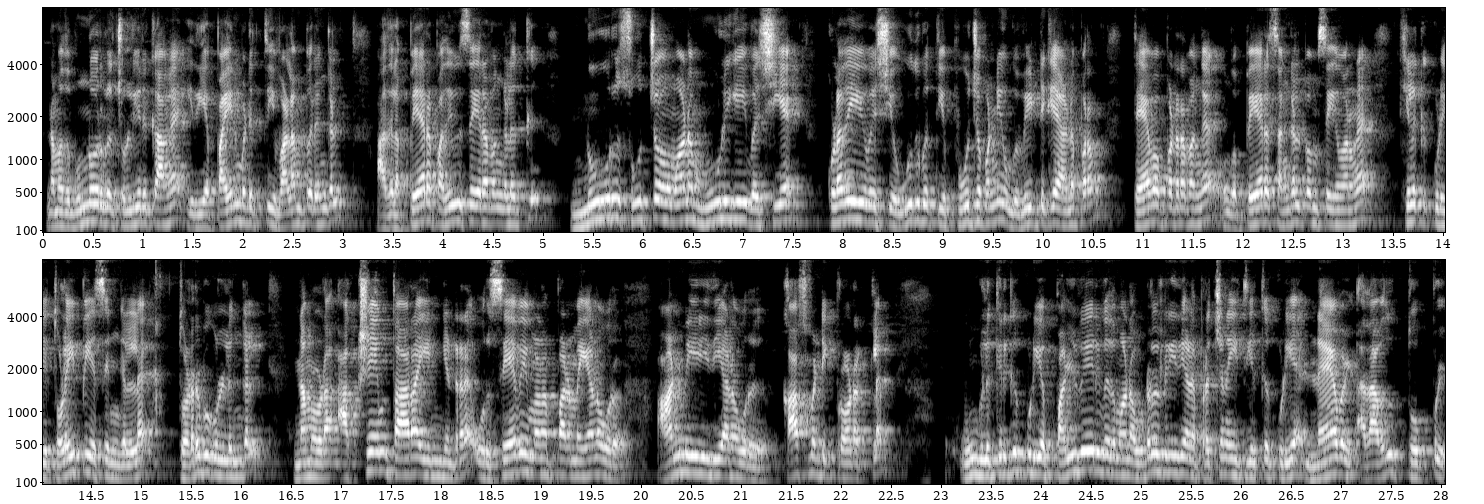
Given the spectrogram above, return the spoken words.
நமது முன்னோர்கள் சொல்லியிருக்காங்க இதை பயன்படுத்தி வளம் பெறுங்கள். அதில் பேரை பதிவு செய்கிறவங்களுக்கு நூறு சூட்சமமான மூலிகை வசிய குலதெய்வ வசிய ஊதுபத்தியை பூஜை பண்ணி உங்கள் வீட்டுக்கே அனுப்புகிறோம் தேவைப்படுறவங்க உங்கள் பேரை சங்கல்பம் செய்வாங்க கிழக்கக்கூடிய தொலைபேசி எண்களில் தொடர்பு கொள்ளுங்கள். நம்மளோட அக்ஷயம் தாரா என்கின்ற ஒரு சேவை மனப்பான்மையான ஒரு ஆன்மீக ரீதியான ஒரு காஸ்மெட்டிக் ப்ராடக்டில் உங்களுக்கு இருக்கக்கூடிய பல்வேறு விதமான உடல் ரீதியான பிரச்சனையை தீர்க்கக்கூடிய நேவல் அதாவது தொப்புள்.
